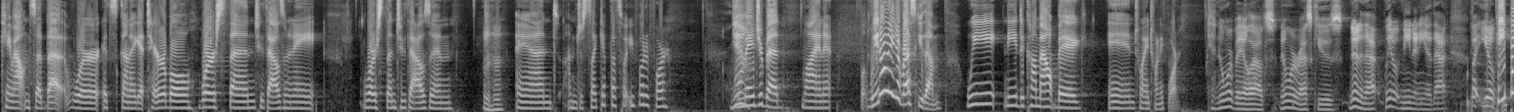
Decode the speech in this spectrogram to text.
came out and said that we're it's gonna get terrible, worse than 2008, worse than 2000. Mm-hmm. And I'm just like, yep, that's what you voted for. You made your bed, lie in it. We don't need to rescue them. We need to come out big in 2024. Yeah, no more bailouts no more rescues none of that we don't need any of that but you know People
